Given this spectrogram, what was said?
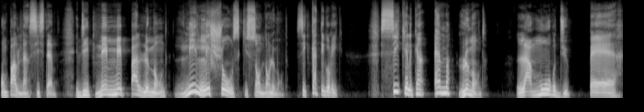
On parle d'un système. Il dit, n'aimez pas le monde, ni les choses qui sont dans le monde. C'est catégorique. Si quelqu'un aime le monde, l'amour du Père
